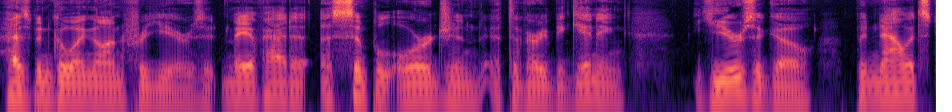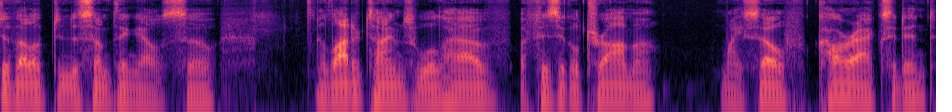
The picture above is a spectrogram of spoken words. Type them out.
has been going on for years. It may have had a, a simple origin at the very beginning, years ago, but now it's developed into something else. So a lot of times we'll have a physical trauma, myself, car accident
